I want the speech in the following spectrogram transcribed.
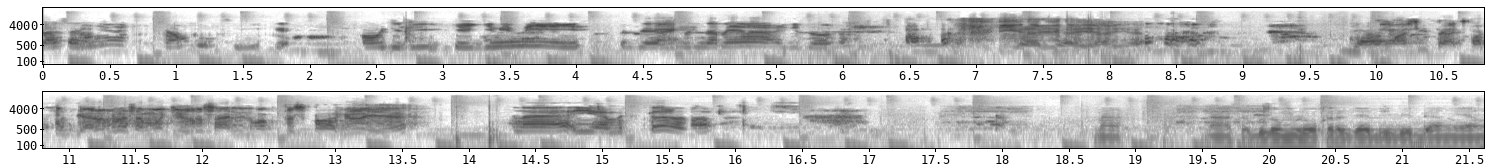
rasanya nyambung sih kayak oh jadi kayak gini nih kerja yang benernya gitu. Iya iya iya iya. Yang masih tak satu jalur lah sama jurusan waktu sekolah dulu ya. Nah iya betul. Nah, nah sebelum lu kerja di bidang yang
